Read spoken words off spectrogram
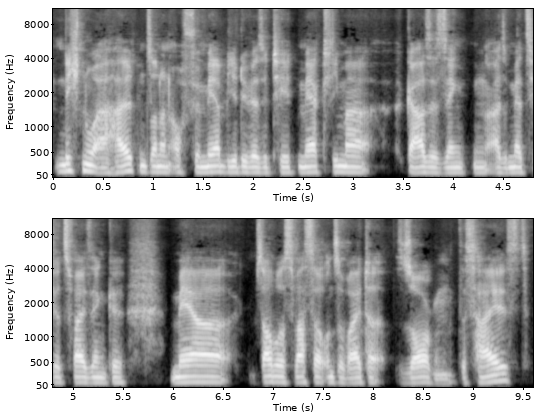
nicht nur erhalten, sondern auch für mehr Biodiversität, mehr Klimagase senken, also mehr CO2 senke, mehr sauberes Wasser und so weiter sorgen. Das heißt,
